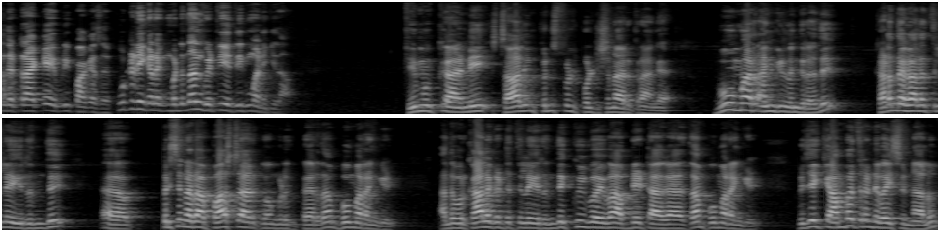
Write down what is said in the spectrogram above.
அந்த ட்ராக்கை எப்படி பார்க்க சார்? கூட்டணி கணக்கு மட்டும்தான் வெற்றியை தீர்மானிக்குதா? திமுக அணி ஸ்டாலின் பிரின்சிபல் பொலிட்டிஷனாக இருக்கிறாங்க. பூமர் அங்கிள்ங்கிறது கடந்த காலத்தில் இருந்து பிரிசனராக பாஸ்டாக இருக்கவங்களுக்கு பேர் தான் பூமர் அங்கிள். அந்த ஒரு காலகட்டத்தில் இருந்து குய்வாய்வாக அப்டேட் ஆகாது தான் பூமர் அங்கிள். விஜய்க்கு 52 ரெண்டு வயசுனாலும்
